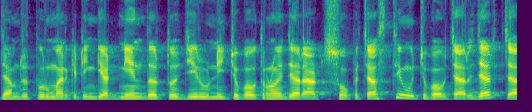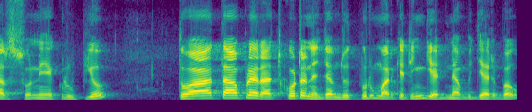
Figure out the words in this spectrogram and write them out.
જામજોધપુર માર્કેટિંગ યાર્ડની અંદર તો જીરું નીચો ત્રણ હજાર આઠસો પચાસથી ઊંચો ભાવ ચાર હજાર ચારસો ને એક રૂપિયો. તો આ હતા આપણે રાજકોટ અને જામજોધપુર માર્કેટિંગ યાર્ડના બજાર ભાવ.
